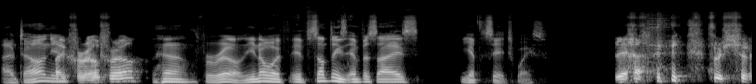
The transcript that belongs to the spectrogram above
I'm telling you. Like for real, for real? Yeah, for real. You know, if if something's emphasized, you have to say it twice. Yeah, for sure.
